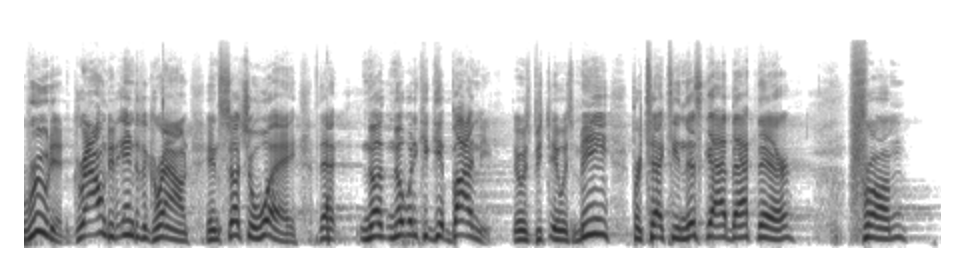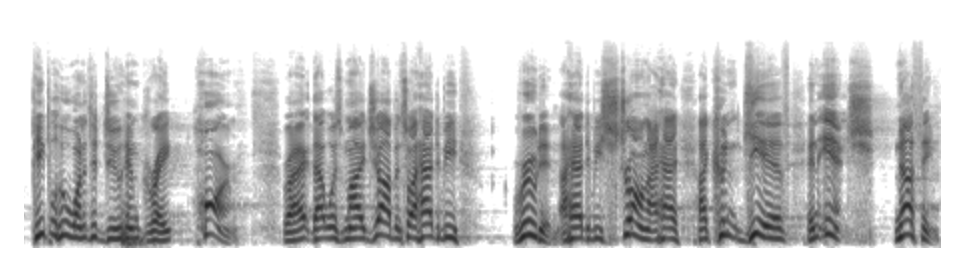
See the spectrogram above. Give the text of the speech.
rooted, grounded into the ground in such a way that no, nobody could get by me. It was, it was me protecting this guy back there from people who wanted to do him great harm, right? That was my job. And so I had to be rooted. I had to be strong. I, had, I couldn't give an inch, nothing.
